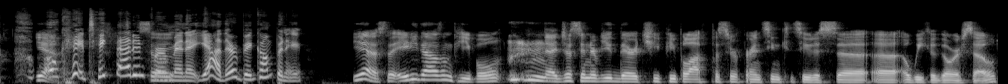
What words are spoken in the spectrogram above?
yeah Okay, take that in for a minute. Yeah, they're a big company. yeah so 80000 people i just interviewed their chief people officer Francine Katsoudas, uh, uh, a week ago or so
